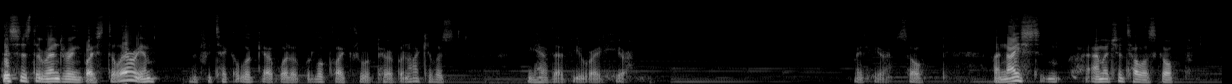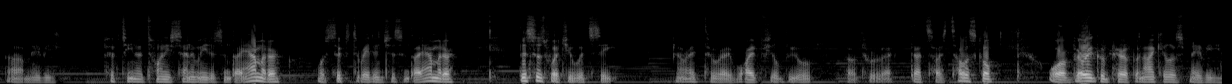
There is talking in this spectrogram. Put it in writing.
This is the rendering by Stellarium. If we take a look at what it would look like through a pair of binoculars, we have that view right here right here. So a nice amateur telescope, uh, maybe 15 or 20 centimeters in diameter, or 6 to 8 inches in diameter, this is what you would see, all right, through a wide field view of, uh, through that, that size telescope, or a very good pair of binoculars, maybe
